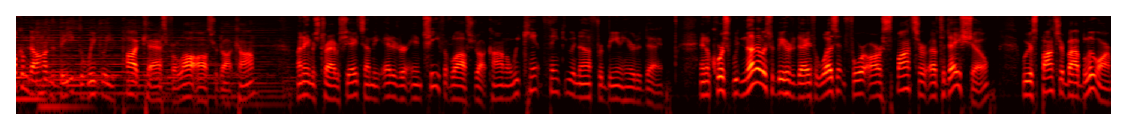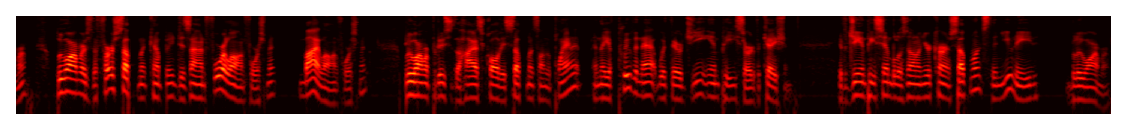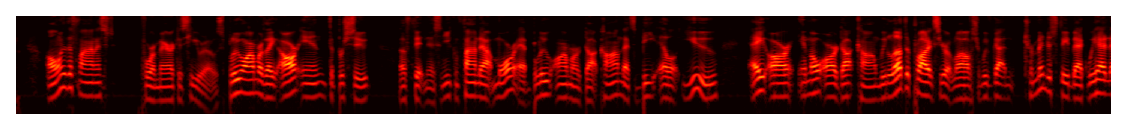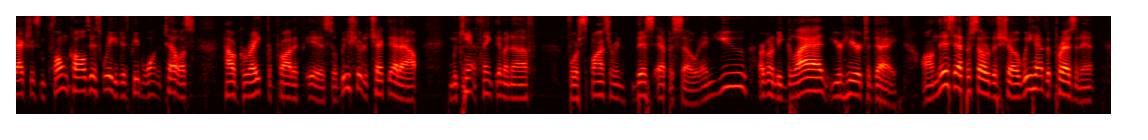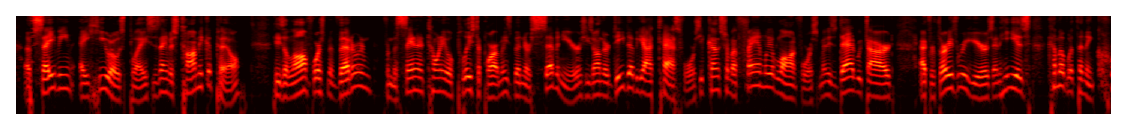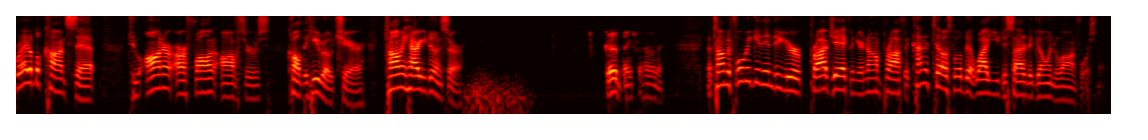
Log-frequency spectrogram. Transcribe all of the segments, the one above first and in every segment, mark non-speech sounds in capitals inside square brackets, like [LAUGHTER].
Welcome to On the Beat, the weekly podcast for lawofficer.com. My name is Travis Yates. I'm the editor in chief of lawofficer.com, and we can't thank you enough for being here today. And of course, we, none of us would be here today if it wasn't for our sponsor of today's show. We are sponsored by Blue Armor. Blue Armor is the first supplement company designed for law enforcement by law enforcement. Blue Armor produces the highest quality supplements on the planet, and they have proven that with their GMP certification. If the GMP symbol is not on your current supplements, then you need Blue Armor. Only the finest for America's heroes. Blue Armor, they are in the pursuit of fitness. And you can find out more at bluearmor.com. That's B L U A R M O R.com. We love the products here at Law Officer. We've gotten tremendous feedback. We had actually some phone calls this week, just people wanting to tell us how great the product is. So be sure to check that out. And we can't thank them enough for sponsoring this episode. And you are going to be glad you're here today. On this episode of the show, we have the president of Saving a Hero's Place. His name is Tommy Capel. He's a law enforcement veteran from the San Antonio Police Department. He's been there seven years. He's on their DWI task force. He comes from a family of law enforcement. His dad retired after 33 years, and he has come up with an incredible concept to honor our fallen officers called the Hero Chair. Tommy, how are you doing, sir? Good. Thanks for having me. Now, Tom, before we get into your project and your nonprofit, kind of tell us a little bit why you decided to go into law enforcement.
